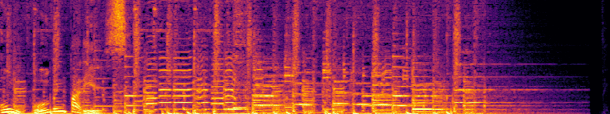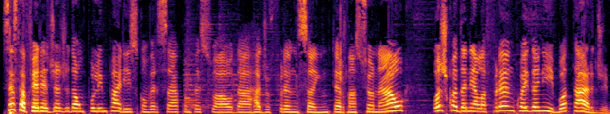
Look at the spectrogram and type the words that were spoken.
Um pulo em Paris. Sexta-feira é dia de dar um pulo em Paris, conversar com o pessoal da Rádio França Internacional. Hoje com a Daniela Franco. Oi, Dani, boa tarde.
